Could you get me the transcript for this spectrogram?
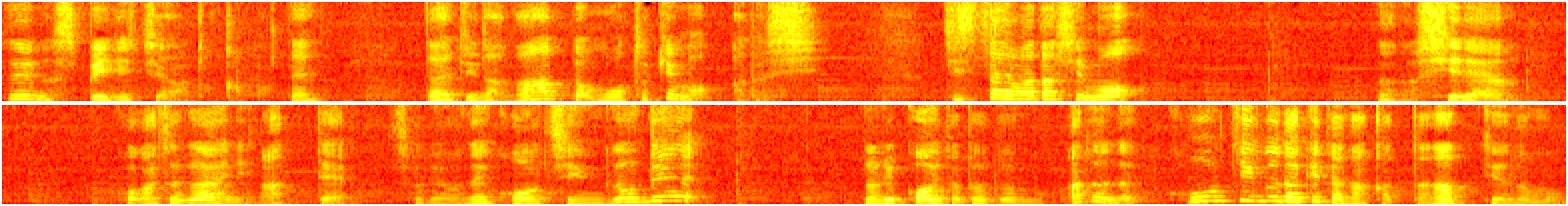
そういうのスピリチュアルとかもね大事だなって思う時もあるし実際私もあの試練5月ぐらいにあってそれをねコーチングで乗り越えた部分もあるんだコーチングだけじゃなかったなっていうのも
